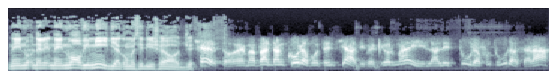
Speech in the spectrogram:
nei, nei- nei nuovi media, come si dice oggi. Certo, eh, ma vanno ancora potenziati perché ormai la lettura futura sarà,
